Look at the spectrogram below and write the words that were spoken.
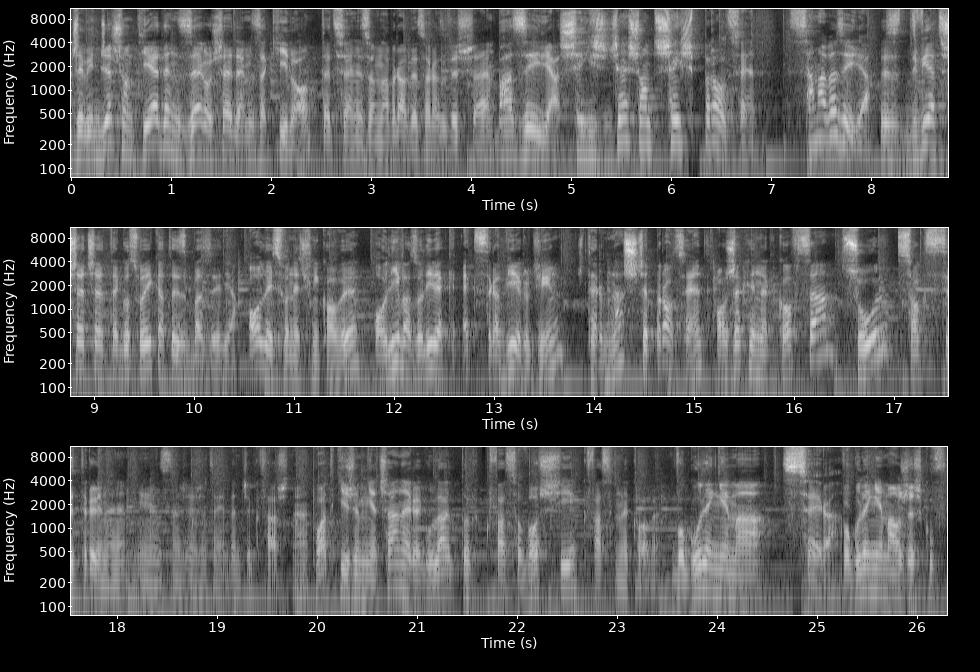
91,07 za kilo. Te ceny są naprawdę coraz wyższe. Bazylia 66%. Sama bazylia. To jest dwie trzecie tego słoika to jest bazylia. Olej słonecznikowy, oliwa z oliwek extra virgin 14%, orzechy nerkowca, sól, sok z cytryny, miejąc nadzieję, że to nie będzie kwaśne, płatki ziemniaczane, regulator kwasowości, kwas mlekowy. W ogóle nie ma sera, w ogóle nie ma orzeszków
